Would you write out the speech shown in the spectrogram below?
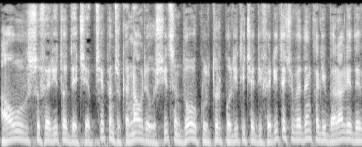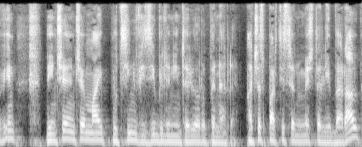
au suferit o decepție pentru că n-au reușit, sunt două culturi politice diferite și vedem că liberalii devin din ce în ce mai puțin vizibili în interiorul PNL. Acest partid se numește liberal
